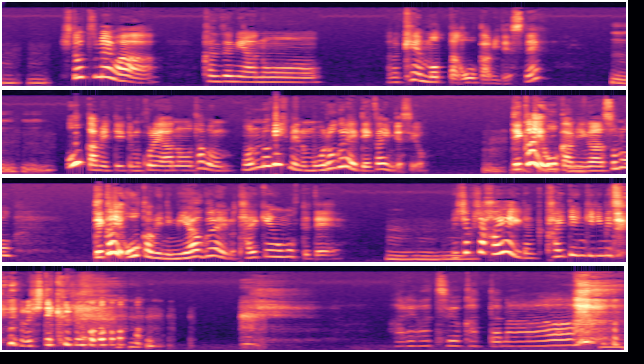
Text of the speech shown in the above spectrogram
うんうん。一つ目は完全にあのあの剣持った狼ですね。うんうん。狼って言ってもこれあの多分もののけ姫のモロぐらいでかいんですよ。うん。でかい狼がそのでかい狼に見合うぐらいの体験を持っててうんうんめちゃくちゃ速いなんか回転切りみたいなのしてくるの。あれは強かったな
